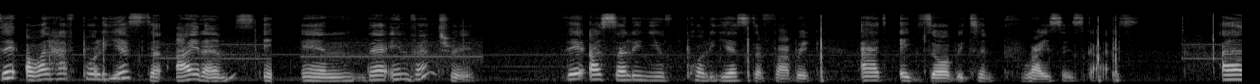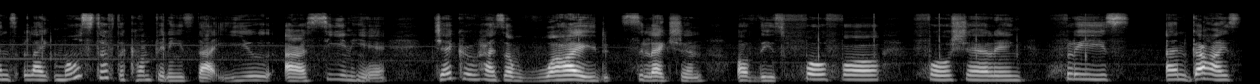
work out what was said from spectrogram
they all have polyester items in, in their inventory. They are selling you polyester fabric at exorbitant prices, guys. And like most of the companies that you are seeing here, J.Crew has a wide selection of these faux fur, faux shearling, fleece, and guys,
